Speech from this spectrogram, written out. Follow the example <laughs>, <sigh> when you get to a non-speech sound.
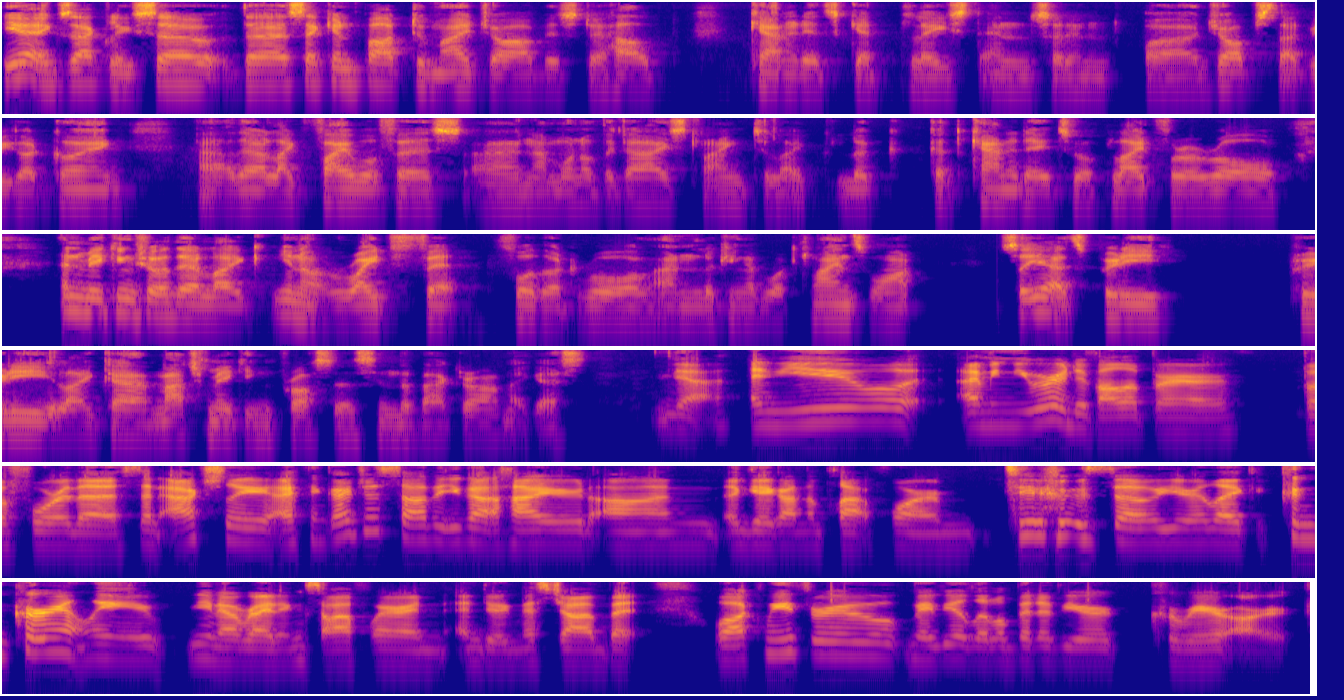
Yeah, exactly. So the second part to my job is to help candidates get placed in certain uh, jobs that we got going. Uh, there are like five of us, and I'm one of the guys trying to like look at candidates who applied for a role and making sure they're like you know right fit for that role and looking at what clients want. So yeah, it's pretty pretty like a matchmaking process in the background, I guess. Yeah. And you, I mean, you were a developer before this. And actually, I think I just saw that you got hired on a gig on the platform <laughs> too. So you're like concurrently, you know, writing software and, and doing this job. But walk me through maybe a little bit of your career arc.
